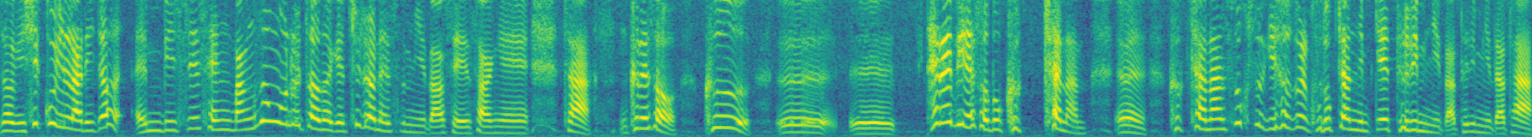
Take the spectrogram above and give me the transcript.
저기 19일 날이죠. MBC 생방송 오늘 저녁에 출연했습니다. 세상에. 자, 그래서 그, 어, 어, 텔레비에서도 극찬한, 예, 극찬한 쑥쑥이 흙을 구독자님께 드립니다. 드립니다. 자,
